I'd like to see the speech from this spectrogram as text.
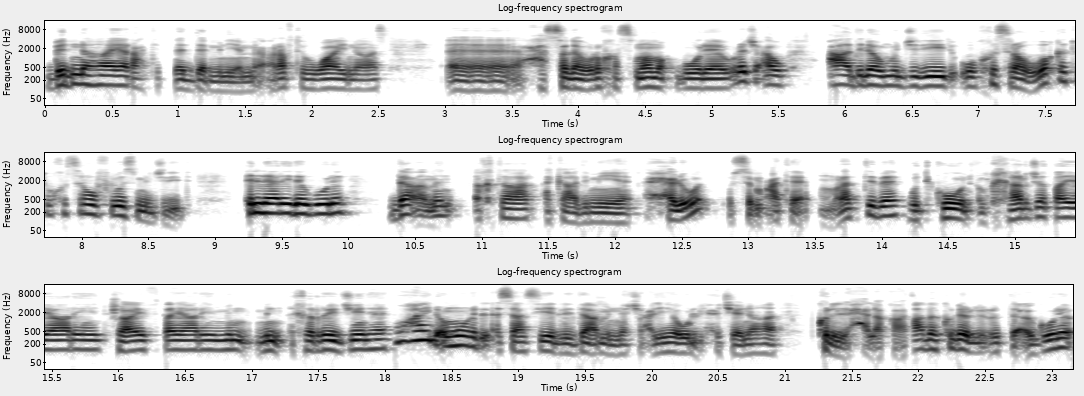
بالنهاية راح تتندم من يمه. عرفت؟ هواي ناس آه، حصلوا رخص ما مقبولة ورجعوا عادلوا من جديد وخسروا وقت وخسروا فلوس من جديد. اللي أريد أقوله دائما اختار أكاديمية حلوة وسمعتها مرتبة وتكون مخرجة طيارين شايف طيارين من من خريجينها. وهاي الأمور الأساسية اللي دائما نحكي عليها واللي حكيناها بكل الحلقات. هذا كل اللي ردت أقوله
